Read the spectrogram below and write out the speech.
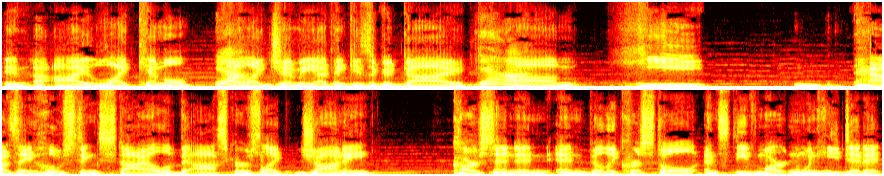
in, uh, I like Kimmel. Yeah. I like Jimmy. I think he's a good guy. Yeah. Um, he has a hosting style of the Oscars like Johnny Carson and, and Billy Crystal and Steve Martin when he did it.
